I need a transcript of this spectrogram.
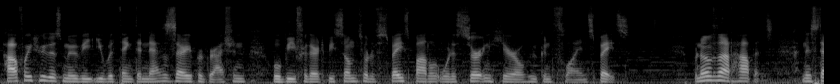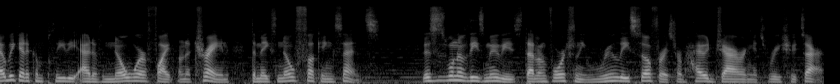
Halfway through this movie, you would think the necessary progression will be for there to be some sort of space battle with a certain hero who can fly in space. But none of that happens, and instead we get a completely out of nowhere fight on a train that makes no fucking sense. This is one of these movies that unfortunately really suffers from how jarring its reshoots are.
